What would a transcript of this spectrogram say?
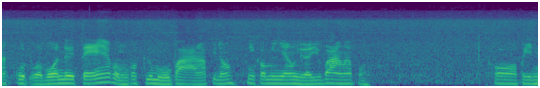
นักขุดหัวบอลเลยเต้ผมก็คือหมูป่านะพี่น้องนี่ก็มียังเหลืออยู่บ้างนะผมก็เป็น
